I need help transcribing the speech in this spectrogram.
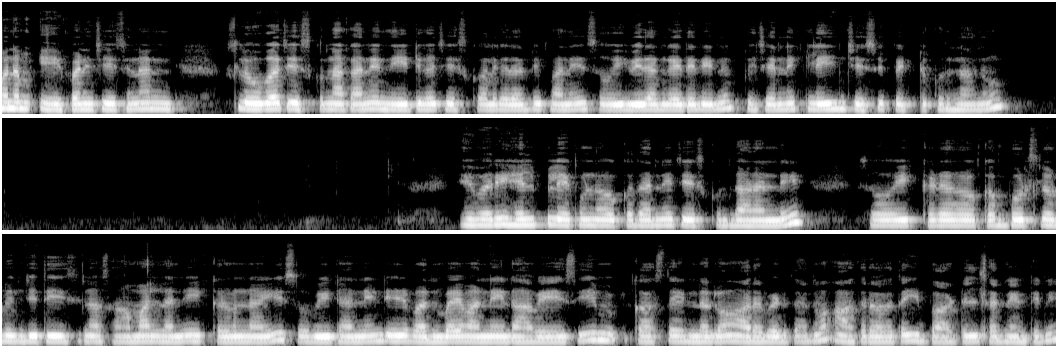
మనం ఏ పని చేసినా స్లోగా చేసుకున్నా కానీ నీట్గా చేసుకోవాలి కదండి పని. సో ఈ విధంగా అయితే నేను కిచెన్ని క్లీన్ చేసి పెట్టుకున్నాను. ఎవరి హెల్ప్ లేకుండా ఒకదాన్నే చేసుకుంటానండి. సో ఇక్కడ కబోర్డ్స్లో నుంచి తీసిన సామాన్లన్నీ ఇక్కడ ఉన్నాయి. సో వీటన్నింటి వన్ బై వన్ ఇలా వేసి కాస్త ఎండలో ఆరబెడతాను. ఆ తర్వాత ఈ బాటిల్స్ అన్నింటిని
